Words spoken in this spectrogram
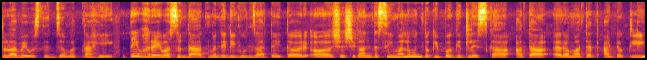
तुला व्यवस्थित जमत नाही. तेव्हा रेवा सुद्धा आतमध्ये निघून जाते. तर शशिकांत सीमाला म्हणतो की बघितलेस का? आता रमा त्यात अटकली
